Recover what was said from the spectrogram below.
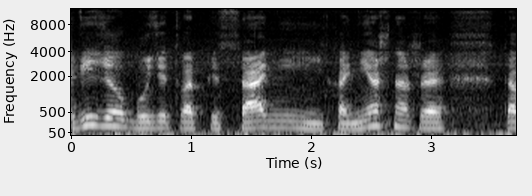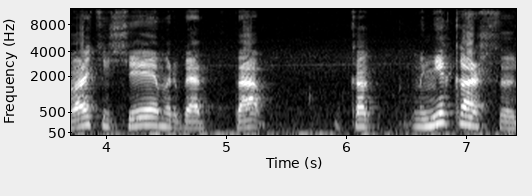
видео будет в описании. И, конечно же, давайте всем, ребят, да, как мне кажется,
